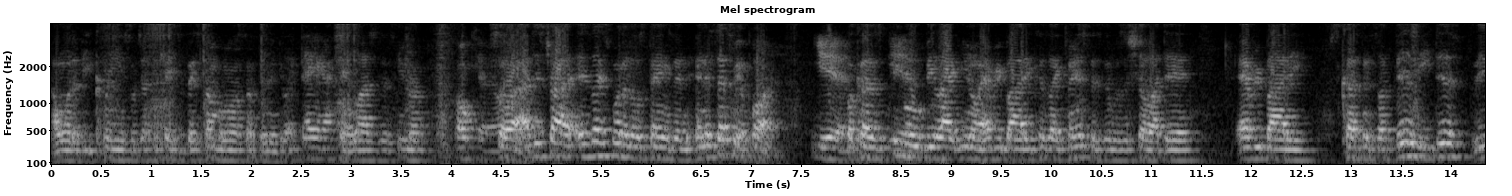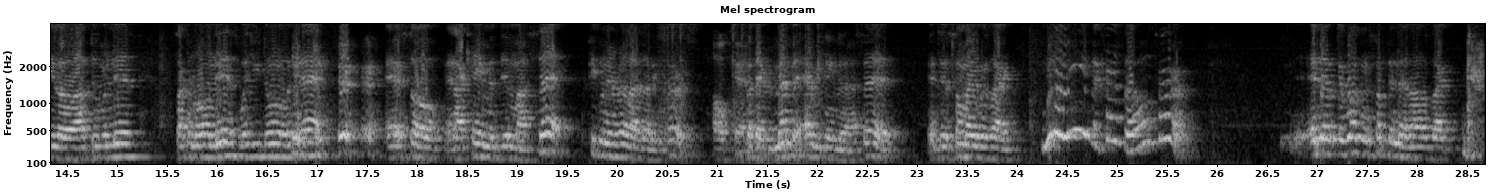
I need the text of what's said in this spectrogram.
I want to be clean. So just in case if they stumble on something and be like, dang, I can't watch this. You know. okay. So I just try. It's like one of those things, and, and it sets me apart yeah. because people Yeah. will be like, you know, everybody. Because like for instance, it was a show I did. Everybody was cussing, suck this, eat this. You know, I'm doing this, sucking on this. What you doing? Look at that. and so, and I came and did my set. People didn't realize I didn't curse, Okay. but they remember everything that I said. Until somebody was like, you know, you even cursed the whole time. And it, it wasn't something that I was like,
